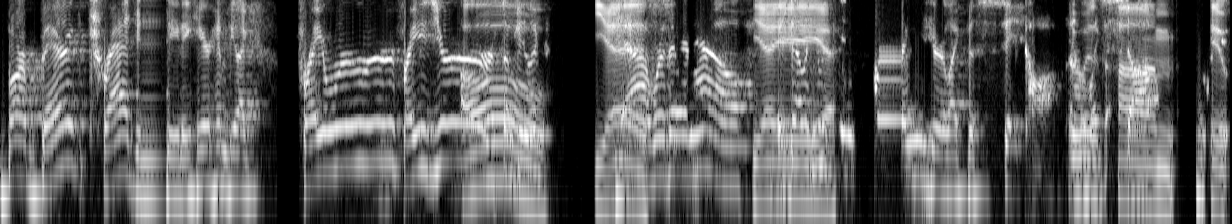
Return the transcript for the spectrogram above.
barbaric tragedy to hear him be like Freyr, Frazier, or something like Oh, yes. Yeah, we're there now. Yeah, It yeah, sounded like yeah, he was yeah. saying Frasier, like the sitcom. It I was like, stop. um it,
